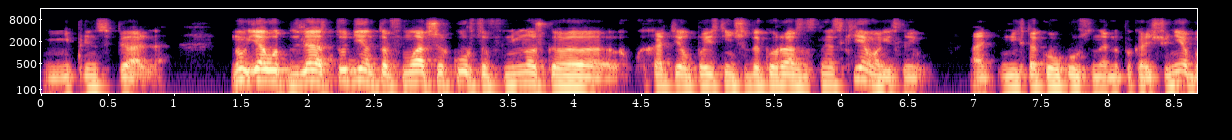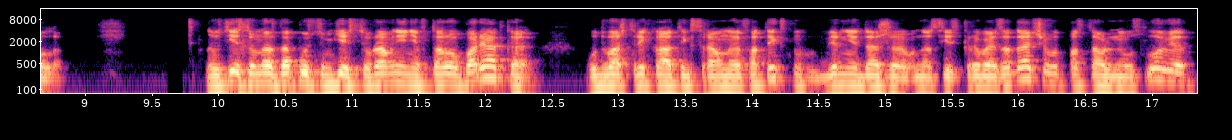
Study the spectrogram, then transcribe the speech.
не принципиально. Ну, я вот для студентов младших курсов немножко хотел пояснить, что такое разностная схема, если у них такого курса, наверное, пока еще не было. Но вот если у нас, допустим, есть уравнение второго порядка, у 2 штриха от x равно f от x, ну, вернее, даже у нас есть кривая задача, вот поставленное условие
